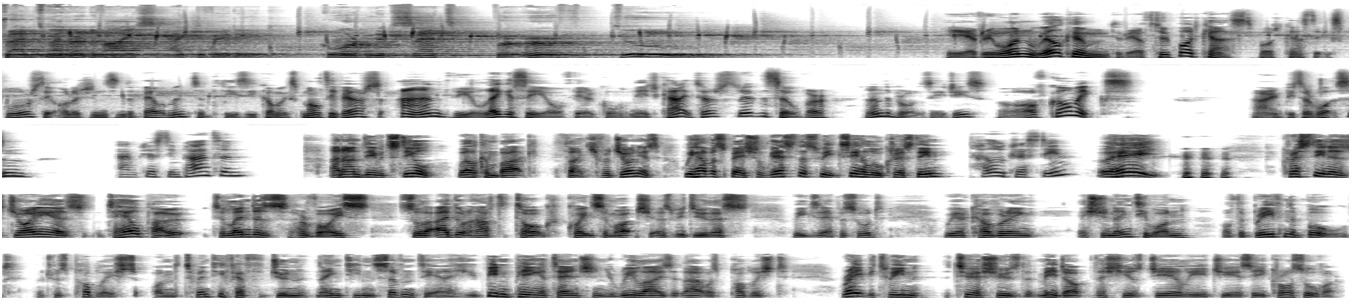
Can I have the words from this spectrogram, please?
Transmitter device activated. Coordinates set for Earth 2. Hey everyone, welcome to the Earth 2 podcast, a podcast that explores the origins and development of the DC Comics multiverse and the legacy of their Golden Age characters throughout the Silver and the Bronze Ages of comics. I'm Peter Watson. I'm Christine Panton. And I'm David Steele. Welcome back. Thank you for joining us. We have a special guest this week. Say hello, Christine. Hello, Christine. Oh, hey! Christine is joining us to help out, to lend us her voice, so that I don't have to talk quite so much as we do this week's episode. We are covering issue 91 of The Brave and the Bold, which was published on the 25th of June 1970. And if you've been paying attention, you realise that that was published right between the two issues that made up this year's JLA JSA crossover.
